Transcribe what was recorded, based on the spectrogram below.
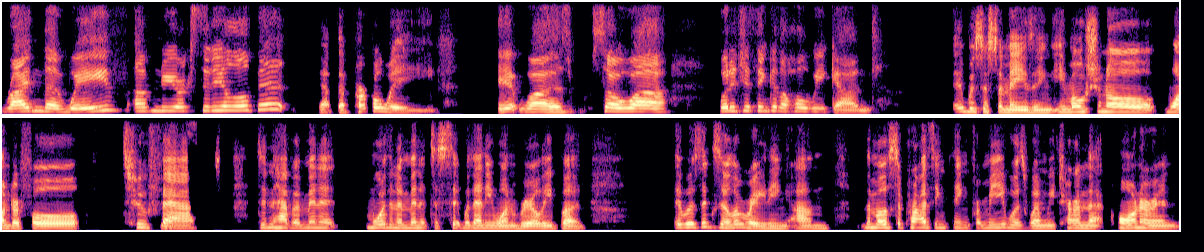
riding the wave of New York City a little bit. Yep, the purple wave. It was. So, uh, what did you think of the whole weekend? It was just amazing, emotional, wonderful, too fast. Yes. Didn't have a minute, more than a minute to sit with anyone really, but it was exhilarating. Um, the most surprising thing for me was when we turned that corner and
